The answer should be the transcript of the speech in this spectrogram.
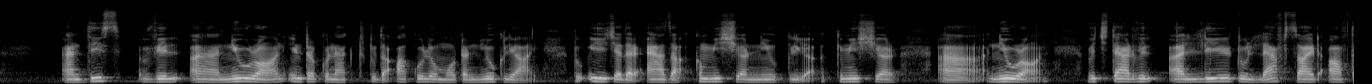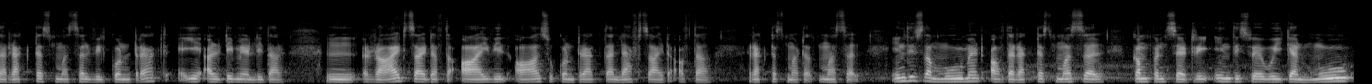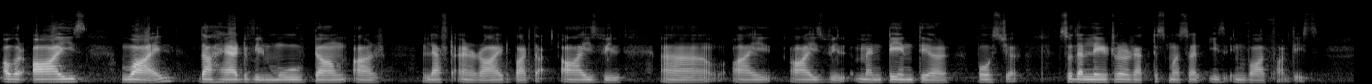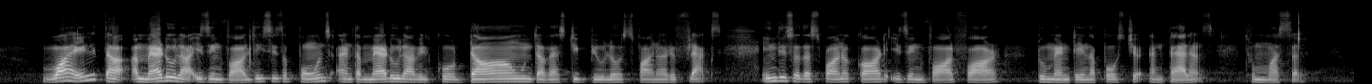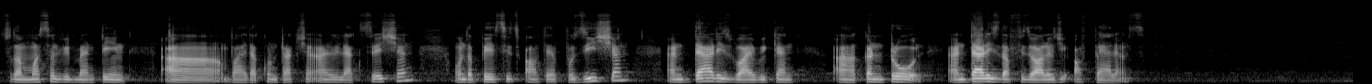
and this will uh, neuron interconnect to the oculomotor nuclei to each other as a commissure nuclear commissure uh, neuron which that will uh, lead to left side of the rectus muscle will contract. Ultimately the right side of the eye will also contract the left side of the rectus muscle. In this the movement of the rectus muscle compensatory. In this way we can move our eyes while the head will move down or left and right but the eyes will uh, eye, eyes will maintain their posture. So the lateral rectus muscle is involved for this. While the medulla is involved this is the pons and the medulla will go down the vestibulospinal reflex. In this the spinal cord is involved for to maintain the posture and balance through muscle. So the muscle will maintain uh, by the contraction and relaxation on the basis of their position and that is why we can uh, control and that is the physiology of balance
